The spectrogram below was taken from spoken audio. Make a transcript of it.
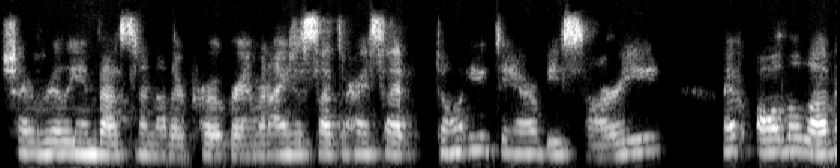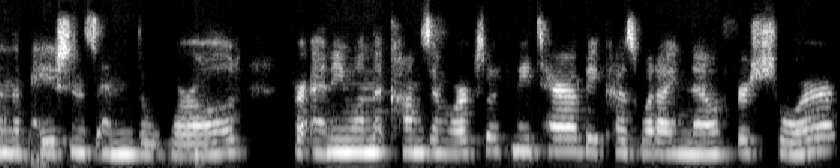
should I really invest in another program? And I just said to her, I said, don't you dare be sorry. I have all the love and the patience in the world for anyone that comes and works with me, Tara, because what I know for sure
